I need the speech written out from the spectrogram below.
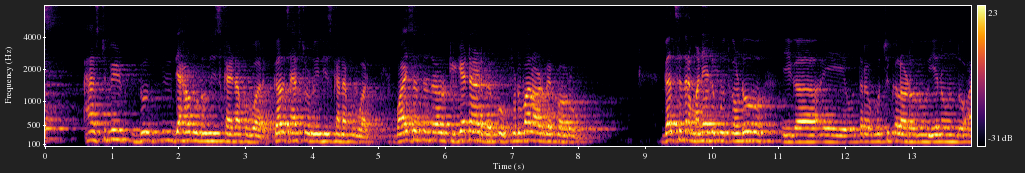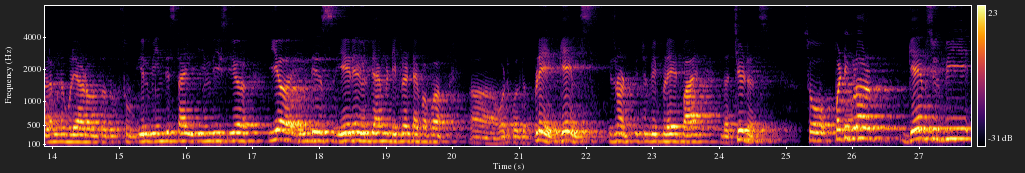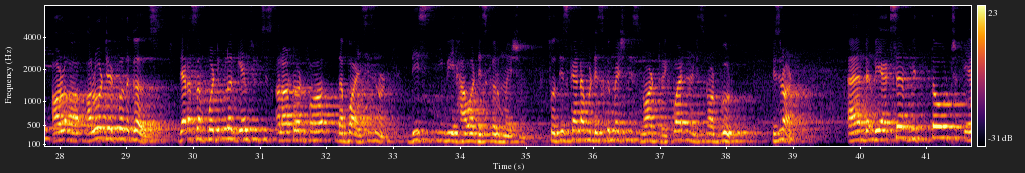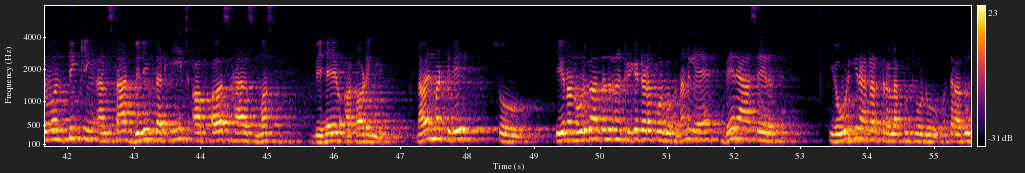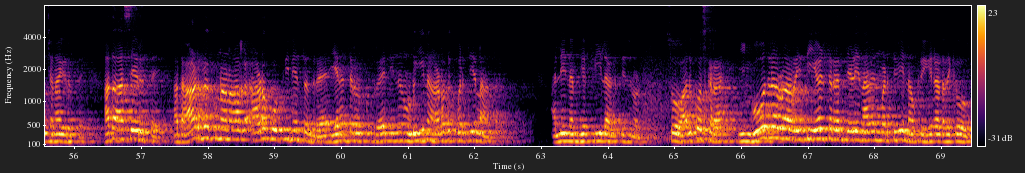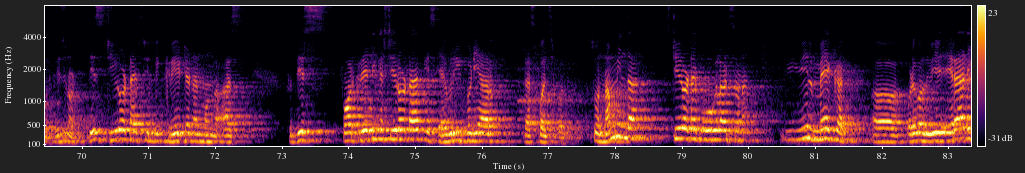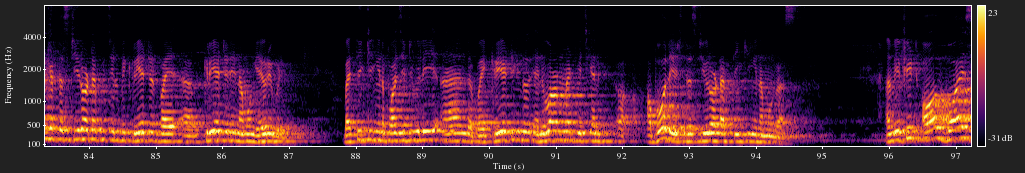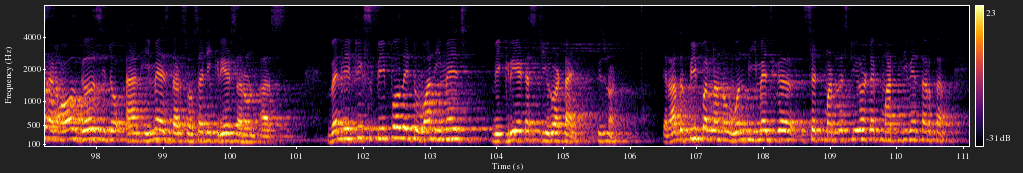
has to be do they have to do this kind of work girls has to do this kind of work boys ಅಂತಂದ್ರೆ ಅವರು cricket ಆಡಬೇಕು football ಆಡಬೇಕು ಅವರು. Girls ಅಂದರೆ ಮನೆಯಲ್ಲಿ ಕೂತ್ಕೊಂಡು ಈಗ ಈ ಒಂಥರ ಹುಚ್ಚುಕಲ್ ಆಡೋದು ಏನೋ ಒಂದು ಅಳಮನ ಗುಳಿ ಆಡೋವಂಥದ್ದು. So will be in this type in this year year in this area will be having different type of what call the play games is not it will be played by the childrens so particular games will be allotted for the girls there are some particular games which is allotted for the boys is not this we have a discrimination so this kind of a discrimination is not required and it's not good is not. And we accept without even thinking and start believing that each of us has must behave accordingly. ನಾವೇನು ಮಾಡ್ತೀವಿ? So ಈಗ ನಾನು ಹುಡುಗ ಅಂತಂದ್ರೆ ನಾನು cricket ಆಡೋಕ್ಕೆ ಹೋಗ್ಬೇಕು. ನನಗೆ ಬೇರೆ ಆಸೆ ಇರುತ್ತೆ. ಈಗ ಹುಡುಗಿರು ಆಟ ಆಡ್ತಾರಲ್ಲ ಕೂತ್ಕೊಂಡು, ಒಂಥರ ಅದು ಚೆನ್ನಾಗಿರುತ್ತೆ. ಅದು ಆಸೆ ಇರುತ್ತೆ. ಅದು ಆಡಬೇಕು, ನಾನು ಆಗ ಆಡೋಕೆ ಹೋಗ್ತೀನಿ ಅಂತಂದರೆ ಏನಂತಾರೆ ಕೂತ್ರೆ ನಿನ್ನ ಹುಡುಗಿನ ಆಡೋದಕ್ಕೆ ಬರ್ತೀಯಲ್ಲ ಅಂತಾರೆ. ಅಲ್ಲಿ ನಮಗೆ ಫೀಲ್ ಆಗುತ್ತೆ ಇದು ನೋಡಿ. ಸೊ ಅದಕ್ಕೋಸ್ಕರ ಹಿಂಗೆ ಹೋದ್ರವ್ರು ಆ ರೀತಿ ಹೇಳ್ತಾರೆ ಅಂತೇಳಿ ನಾವೇನು ಮಾಡ್ತೀವಿ? ನಾವು ಕ್ರಿಕೆಟ್ ಆಡೋದಕ್ಕೆ ಹೋಗ್ಬಿಡ್ತೀವಿ. Is not this stereotypes will be created among us so this for creating a stereotype is everybody are responsible so ನಮ್ಮಿಂದ stereotype ಹೋಗಲಾಡಿಸೋಣ will make what do you call eradicate the stereotype which will be created by uh, created in by thinking in a positively and by creating the environment which can uh, abolish the stereotype thinking in among us and we fit all boys and all girls into an image that society creates around us when we fix people into one image we create a stereotype is not ಯಾರಾದರೂ people ನಾನು ಒಂದು ಇಮೇಜ್ಗೆ set ಮಾಡಿದ್ರೆ stereotype ಮಾಡ್ತಿದ್ದೀವಿ ಅಂತ ಅರ್ಥ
